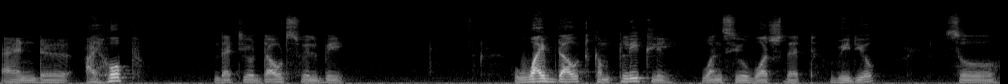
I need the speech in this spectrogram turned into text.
And uh, i hope that your doubts will be wiped out completely once you watch that video. So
